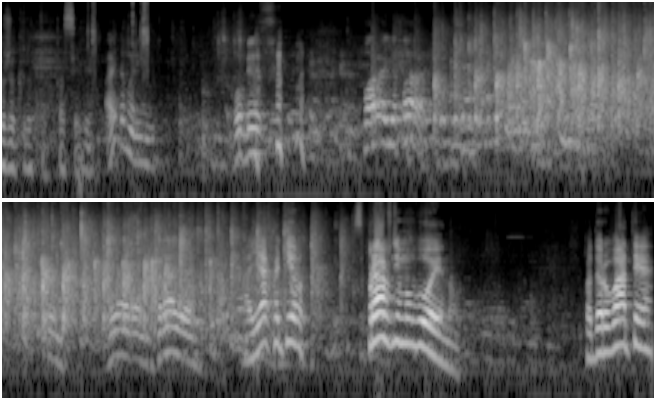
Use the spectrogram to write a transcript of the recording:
Дуже круто. Спасибо. А это Марина. Бо без пара є пара. Желаю вам здравия. А я хотів справжньому воїну подарувати,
